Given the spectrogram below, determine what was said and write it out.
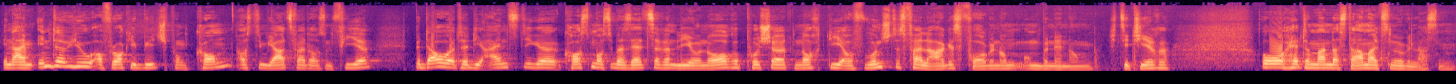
In einem Interview auf rockybeach.com aus dem Jahr 2004 bedauerte die einstige Kosmos-Übersetzerin Leonore Puschert noch die auf Wunsch des Verlages vorgenommenen Umbenennungen. Ich zitiere: Oh, hätte man das damals nur gelassen.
